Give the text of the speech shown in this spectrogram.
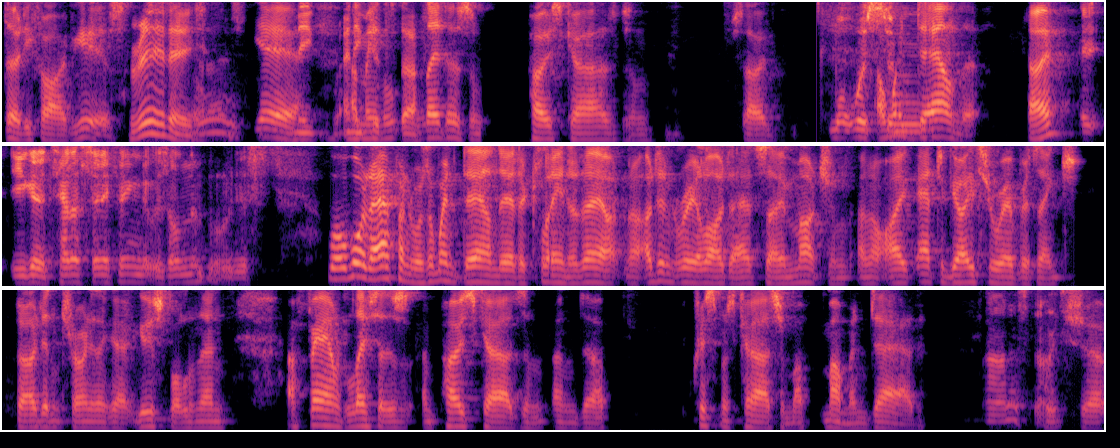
35 years. Really? Yeah, Any, any I mean, good stuff? letters and postcards, and so What was I some, went down there. Oh, Are you going to tell us anything that was on them, or just? Well, what happened was I went down there to clean it out, and I didn't realise I had so much, and, and I had to go through everything, so I didn't throw anything out useful. And then I found letters and postcards and, and uh, Christmas cards from my mum and dad, Oh, nice. which uh,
